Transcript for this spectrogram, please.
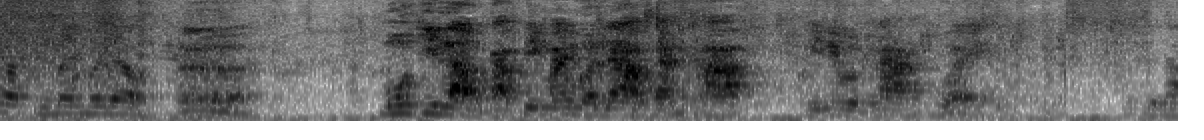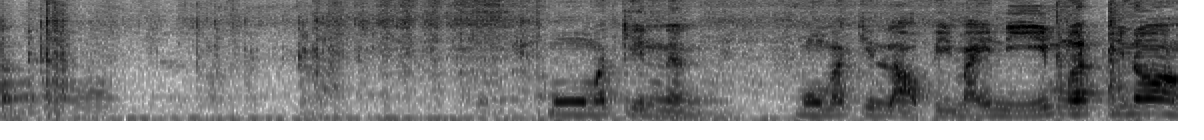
ก็ถึงไม่เมื่อแล้วเออ มูกินเหล่ากับปีใหม่หมดแล้วฉันครับพี่ดิวล่างถ้วยหมูมากินหนั่นหมูมากินเหล่าปีใหม่หนีเมดพี่น้อง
